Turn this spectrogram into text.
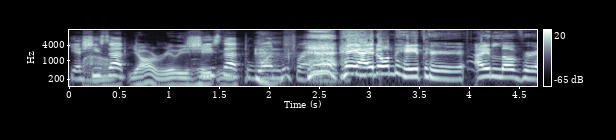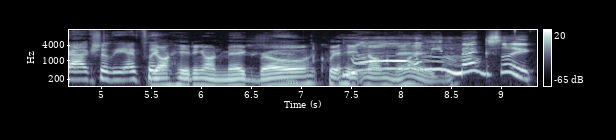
yeah, she's that. Y'all really hate. She's hating. that one friend. Hey, I don't hate her. I love her actually. I play. Y'all hating on Meg, bro. Quit hating no, on Meg. I mean Meg's like.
